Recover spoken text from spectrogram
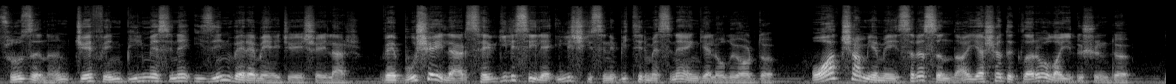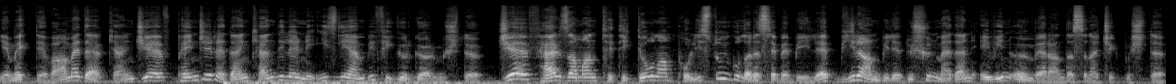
Susan'ın Jeff'in bilmesine izin veremeyeceği şeyler. Ve bu şeyler sevgilisiyle ilişkisini bitirmesine engel oluyordu. O akşam yemeği sırasında yaşadıkları olayı düşündü. Yemek devam ederken Jeff pencereden kendilerini izleyen bir figür görmüştü. Jeff her zaman tetikte olan polis duyguları sebebiyle bir an bile düşünmeden evin ön verandasına çıkmıştı.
